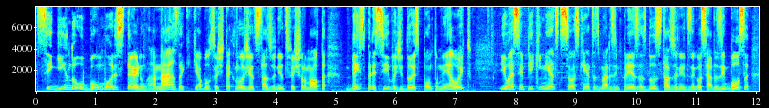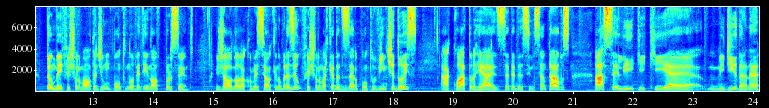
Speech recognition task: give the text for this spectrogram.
seguindo o bom humor externo. A Nasdaq, que é a bolsa de tecnologia dos Estados Unidos, fechou numa alta bem expressiva de 2,68 e o S&P 500, que são as 500 maiores empresas dos Estados Unidos negociadas em bolsa, também fechou numa alta de 1,99%. Já o dólar comercial aqui no Brasil fechou numa queda de 0,22 a R$ 4,75. A Selic, que é medida, né,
